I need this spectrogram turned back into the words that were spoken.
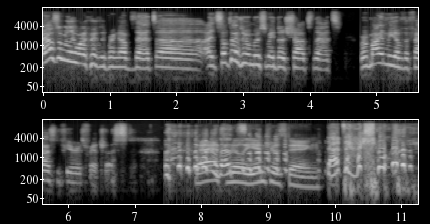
I also really want to quickly bring up that uh, I sometimes when Musume does shots that remind me of the Fast and Furious franchise. That's, That's- really interesting. that's actually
